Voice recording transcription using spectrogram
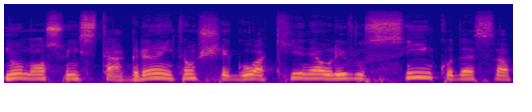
no nosso Instagram. Então chegou aqui né, o livro 5 dessa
